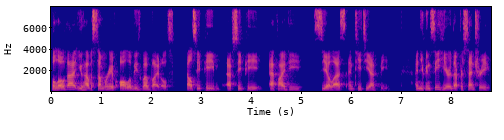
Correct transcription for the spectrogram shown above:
Below that, you have a summary of all of these web vitals, LCP, FCP, FID, CLS, and TTFB. And you can see here that for Sentry,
